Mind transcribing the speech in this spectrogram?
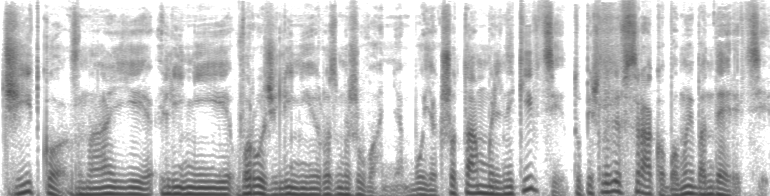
чітко знає лінії, ворожі лінії розмежування. Бо якщо там мельниківці, то пішли ви в срако, бо ми бандерівці.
